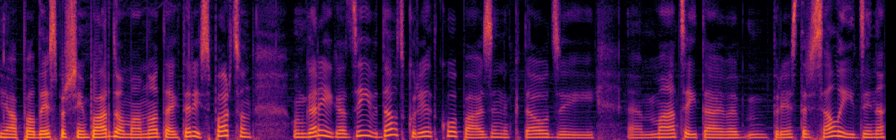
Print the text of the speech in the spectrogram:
Jā, paldies par šīm pārdomām. Noteikti arī sports un, un garīgā dzīve daudz kur iet kopā. Es zinu, ka daudzi mācītāji vai priesteri salīdzina,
